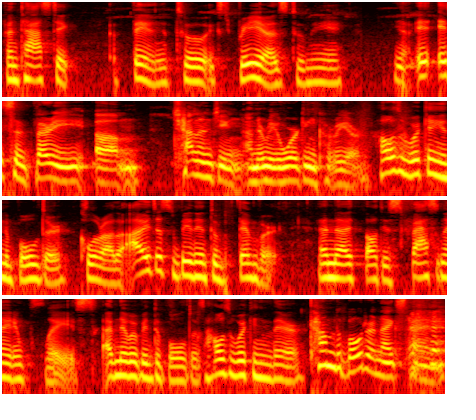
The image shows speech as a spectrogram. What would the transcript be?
fantastic thing to experience to me. Yeah, it, it's a very um, challenging and rewarding career. I was working in Boulder, Colorado. I just been into Denver, and I thought it's fascinating place. I've never been to Boulder. So I working there. Come to Boulder next time.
